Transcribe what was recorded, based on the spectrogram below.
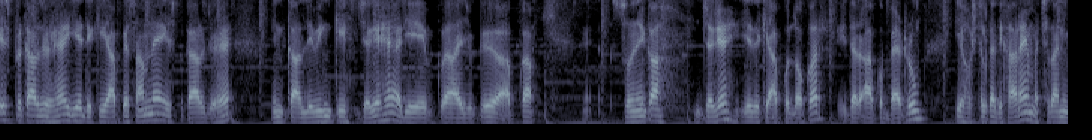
इस प्रकार जो है, ये देखिए आपके सामने, इस प्रकार जो है, इनका लिविंग की जगह है, और ये आपका, सोने का जगह, ये देखिए आपको लॉकर इधर आपको बेडरूम ये हॉस्टल का दिखा रहे हैं, मच्छरदानी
